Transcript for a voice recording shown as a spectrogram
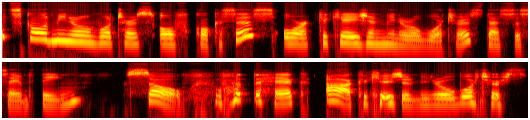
It's called Mineral Waters of Caucasus or Caucasian Mineral Waters. That's the same thing. So, what the heck are Caucasian Mineral Waters?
